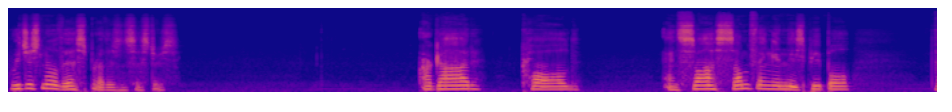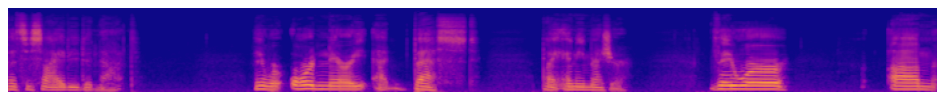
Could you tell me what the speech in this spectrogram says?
we just know this, brothers and sisters. Our God called and saw something in these people that society did not. They were ordinary at best by any measure. They were, um,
